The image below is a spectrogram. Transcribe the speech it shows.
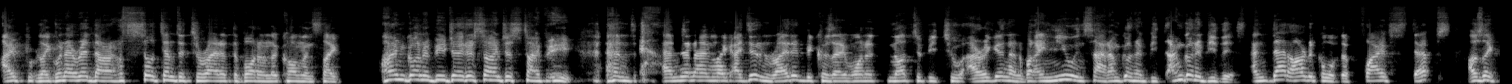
I like when I read that, I was so tempted to write at the bottom in the comments like, I'm gonna be data scientist type E. And and then I'm like, I didn't write it because I wanted not to be too arrogant. And but I knew inside I'm gonna be I'm gonna be this. And that article of the five steps, I was like,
